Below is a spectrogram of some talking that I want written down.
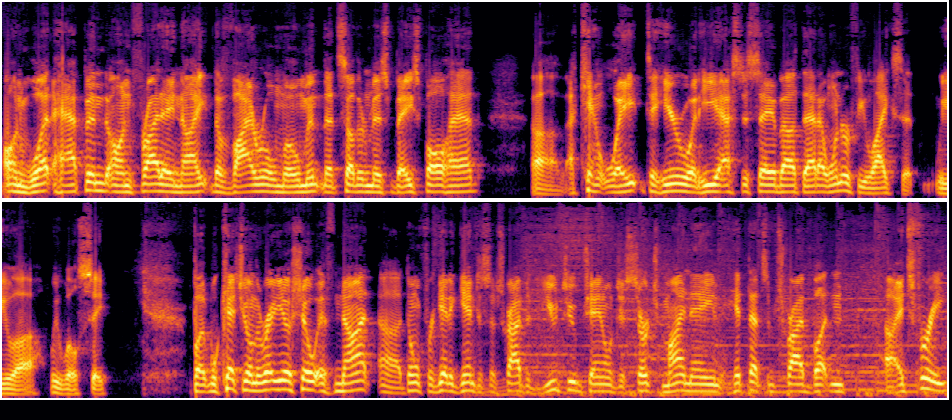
on what happened on Friday night, the viral moment that Southern Miss baseball had. Uh, I can't wait to hear what he has to say about that. I wonder if he likes it. We uh, we will see. But we'll catch you on the radio show. If not, uh, don't forget again to subscribe to the YouTube channel. Just search my name, hit that subscribe button. Uh, it's free.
